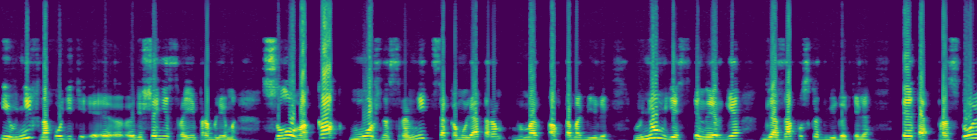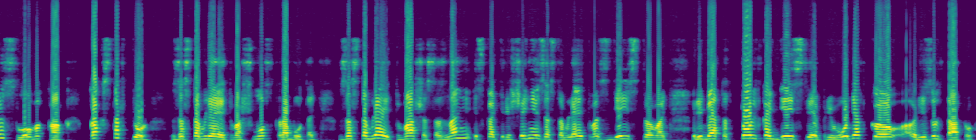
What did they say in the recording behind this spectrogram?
и в них находите э, э, решение своей проблемы. Слово «как» можно сравнить с аккумулятором в автомобиле – в нем есть энергия для запуска двигателя. Это простое слово «как». Как стартер заставляет ваш мозг работать, заставляет ваше сознание искать решение, заставляет вас действовать. Ребята, только действия приводят к э, результату.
